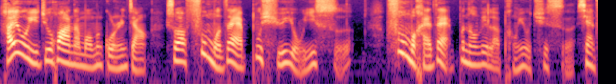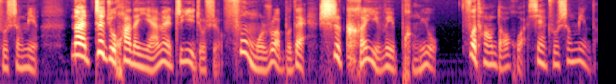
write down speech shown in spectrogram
还有一句话呢，我们古人讲说：“父母在，不许有一死；父母还在，不能为了朋友去死，献出生命。”那这句话的言外之意就是，父母若不在，是可以为朋友赴汤蹈火、献出生命的。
